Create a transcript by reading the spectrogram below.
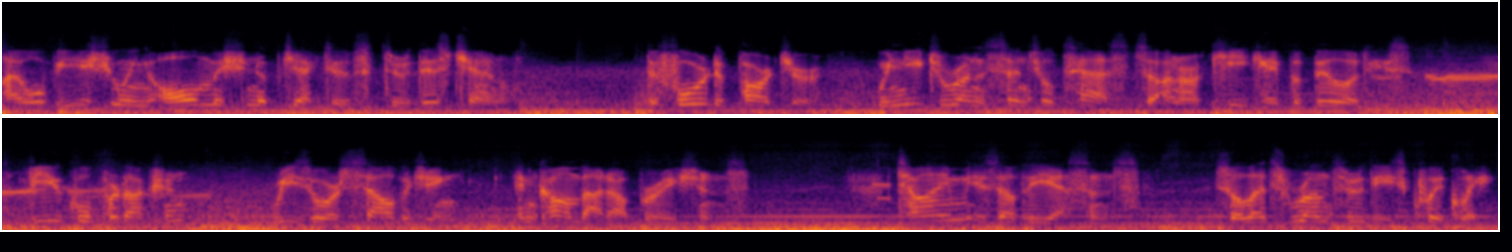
I will be issuing all mission objectives through this channel. Before departure, we need to run essential tests on our key capabilities. Vehicle production, resource salvaging, and combat operations. Time is of the essence, so let's run through these quickly.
